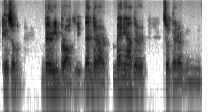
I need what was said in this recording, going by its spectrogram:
Okay, so very broadly. Then there are many other, so there are, um,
